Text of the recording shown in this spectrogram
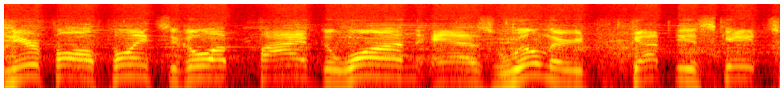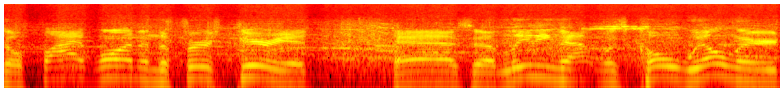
near fall points to go up five to one as Willnerd got the escape. So 5-1 in the first period as uh, leading that was Cole Willnerd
